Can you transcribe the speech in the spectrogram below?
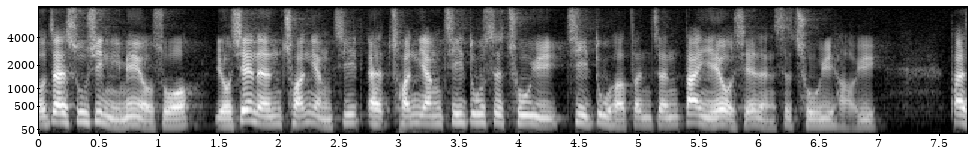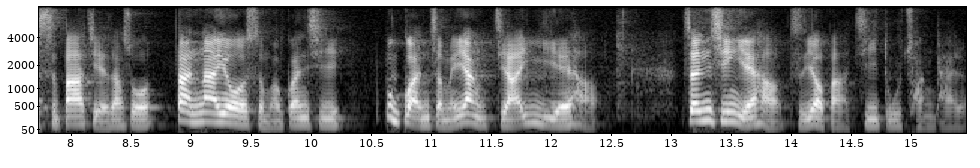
我在书信里面有说，有些人传扬基呃传扬基督是出于嫉妒和纷争，但也有些人是出于好意。在十八节他说，但那又有什么关系？不管怎么样，假意也好，真心也好，只要把基督传开了，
